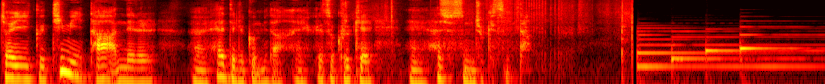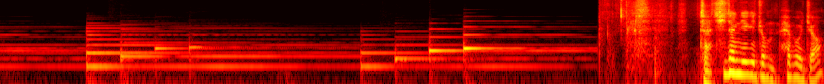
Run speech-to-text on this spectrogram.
저희 그 팀이 다 안내를 어, 해드릴 겁니다. 예, 그래서 그렇게 예, 하셨으면 좋겠습니다. 자, 시장 얘기 좀 해보죠.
